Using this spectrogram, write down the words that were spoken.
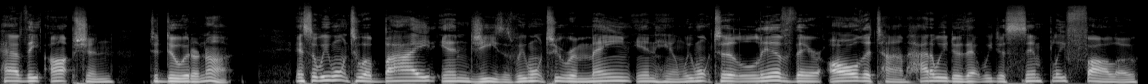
have the option to do it or not. And so we want to abide in Jesus. We want to remain in Him. We want to live there all the time. How do we do that? We just simply follow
